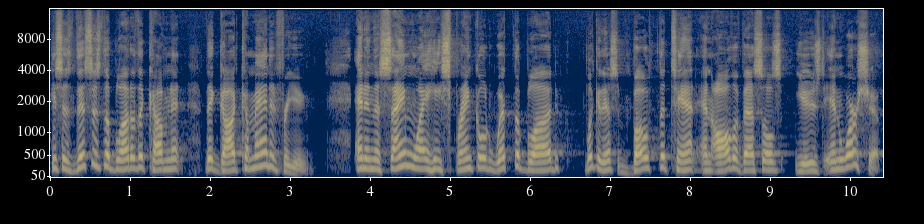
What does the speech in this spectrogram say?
he says, This is the blood of the covenant that God commanded for you. And in the same way, he sprinkled with the blood, look at this, both the tent and all the vessels used in worship.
